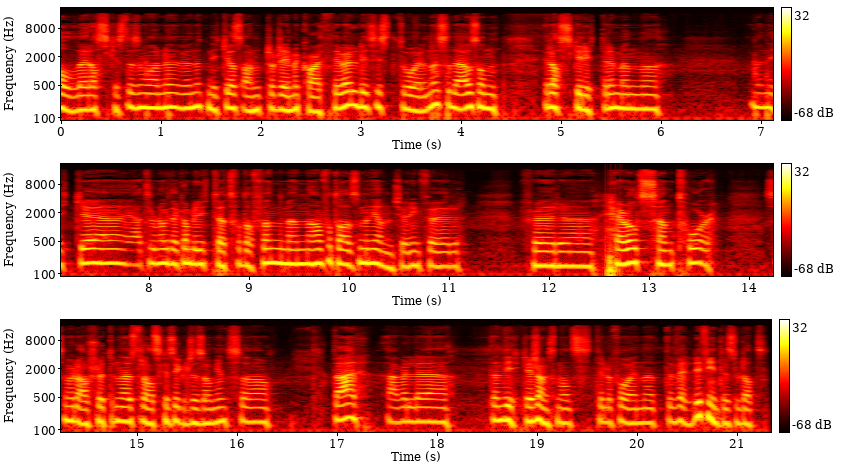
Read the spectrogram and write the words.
aller raskeste som har vunnet. Nikias Arnt og Jay McCarthy vel de siste to årene, så det er jo sånn raske ryttere, men eh, men ikke Jeg tror nok det kan bli litt tøtt for Doffen, men han får ta det som en gjennomkjøring før, før uh, Herald Sun Tour, som vil avslutte den australske sykkelsesongen. Så der er vel den virkelige sjansen hans til å få inn et veldig fint resultat.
